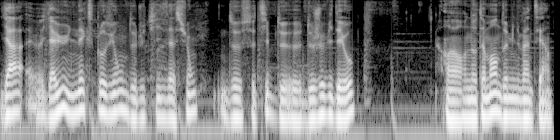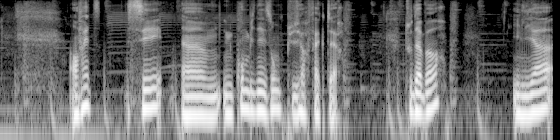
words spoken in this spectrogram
il y a, eu une explosion de l'utilisation de ce type de, jeux vidéo, notamment en 2021. En fait, c'est euh, une combinaison de plusieurs facteurs. Tout d'abord, il y a,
